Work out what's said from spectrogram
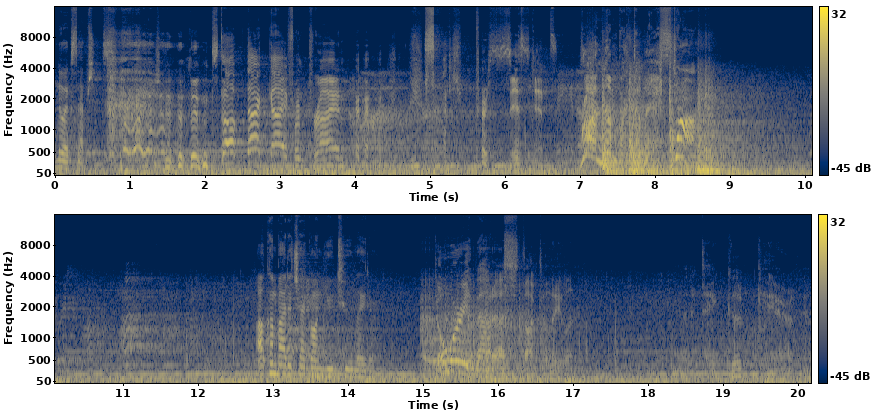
No exceptions. Didn't stop that guy from trying. Such persistence. Wrong number, dumbass! John! I'll come by to check on you two later. Don't worry about us, Dr. Leland. Good care of him.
